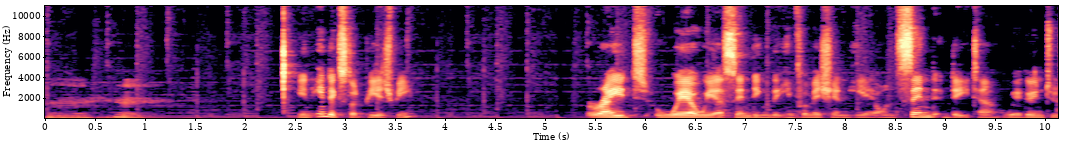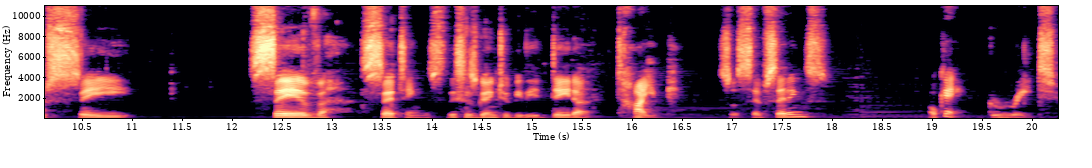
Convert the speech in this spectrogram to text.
mm -hmm. In index.php, right where we are sending the information here on send data, we're going to say save settings. This is going to be the data type. So save settings. Okay, great.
